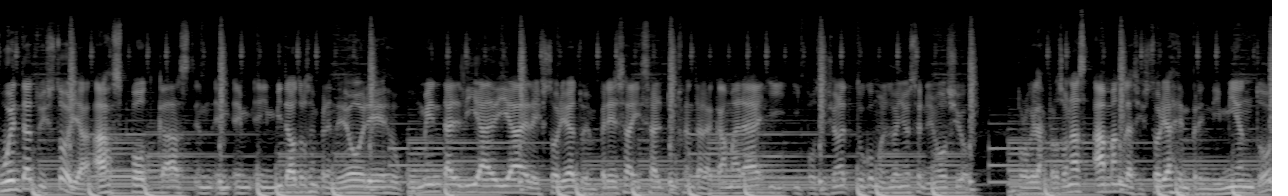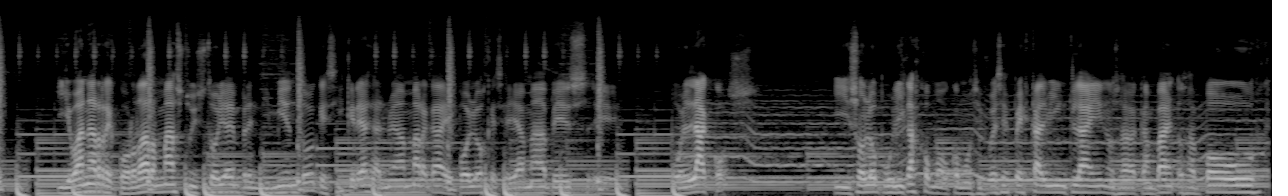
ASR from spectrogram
cuenta tu historia, haz podcast, e invita a otros emprendedores, documenta el día a día de la historia de tu empresa y sal tú frente a la cámara y, y tú como el dueño de ese negocio, porque las personas aman las historias de emprendimiento y van a recordar más tu historia de emprendimiento que si creas la nueva marca de polos que se llama pues, eh, Polacos y solo publicas como, como si fuese pues, Calvin Klein, o sea, campaña, o sea, post,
